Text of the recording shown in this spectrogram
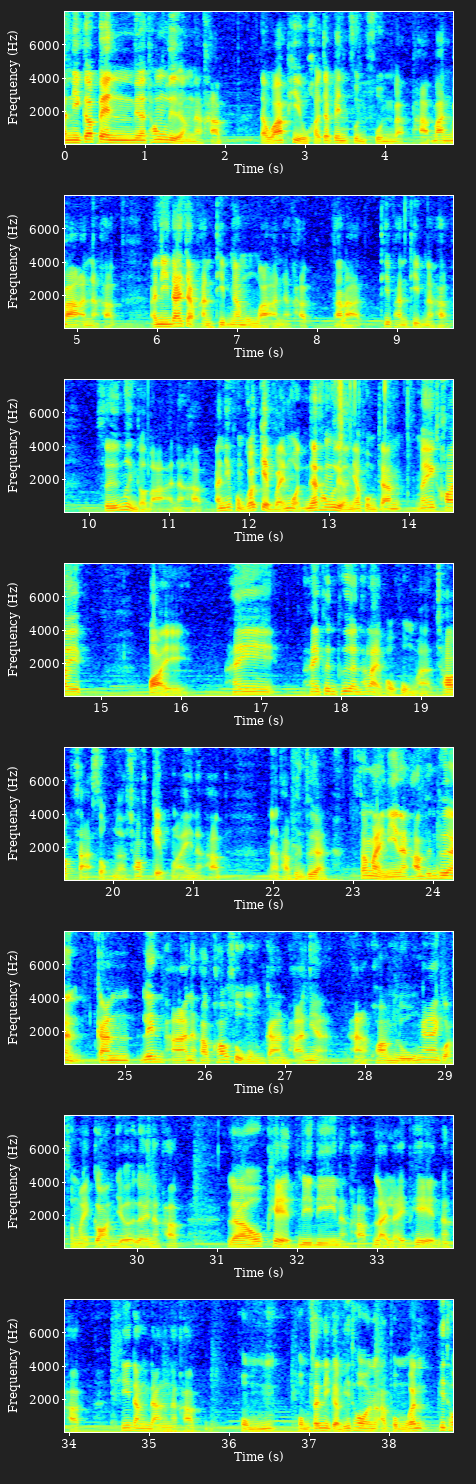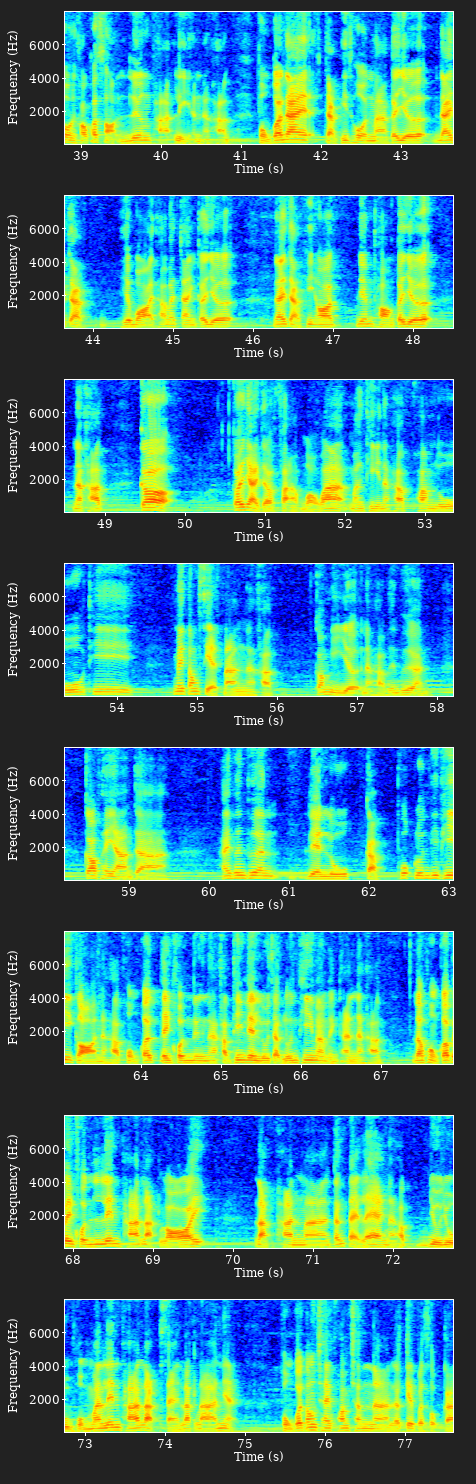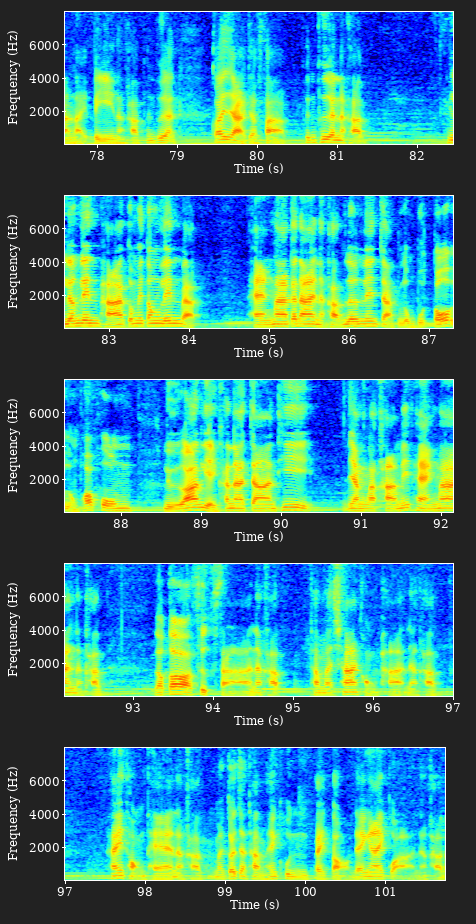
อันนี้ก็เป็นเนื้อทองเหลืองนะครับ แต่ว่าผิวเขาจะเป็นฝุ่นๆแบบพับบ้านๆนะครับ อันนี้ได้จากพันทิพย์งามวงวานนะครับ ตลาดที่พันทิพย์นะครับ ซื้อหมื่นกว่าบาทนะครับ อันนี้ผมก็เก็บไว้หมด เนื้อทองเหลืองเนี่ยผมจะไม่ค่อยปล่อย ให้ให้เพื่อนๆเท่าไหร่เพราะผมชอบสะสมแล้วชอบเก็บไว้นะครับนะครับ เพื่อนๆ สมัยนี้นะครับเพื่อนๆ การเล่นพานะครับ เข้าสู่วงการพาเนี่ยหาความรู้ง่ายกว่าสมัยก่อนเยอะเลยนะครับ แล้วเพจดีๆนะครับ หลายๆเพจนะครับ ที่ดังๆนะครับ ผมผมสนิทกับพี่โทนอะผมก็พี่โทนเขาก็สอนเรื่องพระเหรียญนะครับ ผมก็ได้จากพี่โทนมาก็เยอะได้จากเฮียบอยท่าพระจันทร์ก็เยอะ ได้จากพี่ออสเลี่ยมทองก็เยอะนะครับ ก็ก็อยากจะฝากบอกว่าบางทีนะครับ ความรู้ที่ไม่ต้องเสียตังค์นะครับ ก็มีเยอะนะครับเพื่อนๆ ก็พยายามจะให้เพื่อนๆเรียนรู้กับพวกรุ่นพี่ๆก่อนนะครับ ผมก็เป็นคนหนึ่งนะครับ ที่เรียนรู้จากรุ่นพี่มาเหมือนกันนะครับ แล้วผมก็เป็นคนเล่นพาร์ทหลักร้อย หลักพันมาตั้งแต่แรกนะครับ อยู่ๆผมมาเล่นพาร์ทหลักแสนหลักล้านเนี่ย ผมก็ต้องใช้ความชำนาญและเก็บประสบการณ์หลายปีนะครับ เพื่อนๆก็อยากจะฝากเพื่อนๆนะครับ เริ่มเล่นพาร์ทก็ไม่ต้องเล่นแบบแพงมากก็ได้นะครับ เริ่มเล่นจากหลวงปู่โต๊ะหลวงพ่อพรมหรือว่าเหรียญคณาจารย์ที่ยังราคาไม่แพงมากนะครับ แล้วก็ศึกษานะครับ ธรรมชาติของพระนะครับ ให้ถ่องแท้นะครับ มันก็จะทำให้คุณไปต่อได้ง่ายกว่านะครับ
